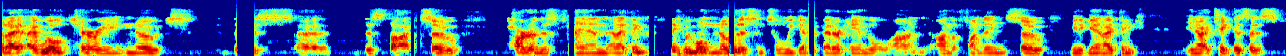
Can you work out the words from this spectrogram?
But I, I will carry note this uh, this thought. So part of this plan, and I think I think we won't know this until we get a better handle on on the funding. So I mean, again, I think you know I take this as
